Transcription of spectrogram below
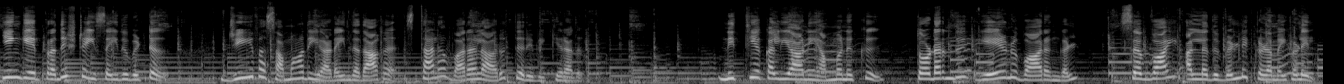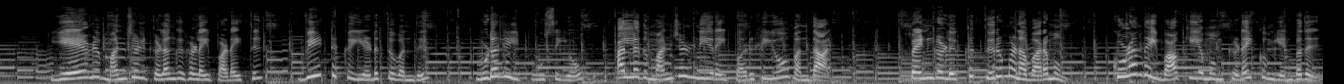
இங்கே பிரதிஷ்டை செய்துவிட்டு ஜீவ சமாதி அடைந்ததாக ஸ்தல வரலாறு தெரிவிக்கிறது. நித்திய கல்யாணி அம்மனுக்கு தொடர்ந்து ஏழு வாரங்கள் செவ்வாய் அல்லது வெள்ளிக்கிழமைகளில் ஏழு மஞ்சள் கிழங்குகளை படைத்து வீட்டுக்கு எடுத்து வந்து உடலில் பூசியோ அல்லது மஞ்சள் நீரை பருகியோ வந்தால் பெண்களுக்கு திருமண வரமும் குழந்தை பாக்கியமும் கிடைக்கும் என்பது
